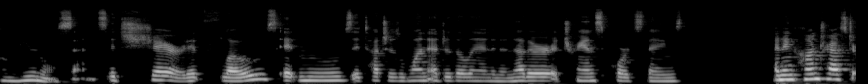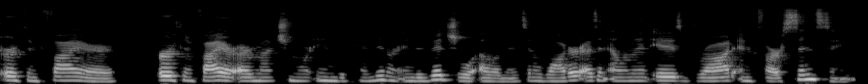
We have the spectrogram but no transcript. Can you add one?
communal sense. It's shared, it flows, it moves, it touches one edge of the land and another, it transports things. And in contrast to earth and fire, earth and fire are much more independent or individual elements, and water as an element is broad and far sensing.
